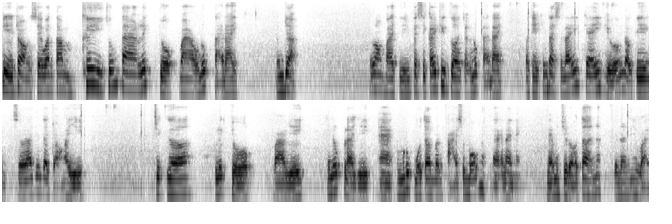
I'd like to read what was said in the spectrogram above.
cái điểm tròn xoay quanh tâm khi chúng ta click chuột vào nút tại đây. Đúng chưa? Đúng không? Vậy thì chúng ta sẽ cái trigger cho cái nút tại đây. Và thì chúng ta sẽ lấy cái hiệu ứng đầu tiên. Sau đó chúng ta chọn là gì? Trigger, click chuột vào gì? Cái nút là gì? À cái nút mũi tên bên phải số 4 này, là cái này này Nãy mình chưa đổi tên đó cho nên như vậy.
